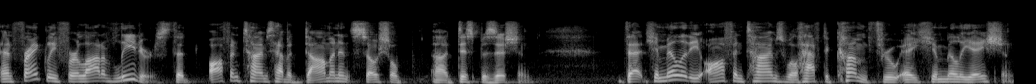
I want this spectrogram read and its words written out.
and frankly, for a lot of leaders that oftentimes have a dominant social uh, disposition, that humility oftentimes will have to come through a humiliation.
